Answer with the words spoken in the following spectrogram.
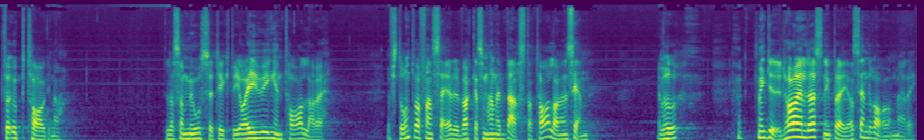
för upptagna. Eller som Mose tyckte, jag är ju ingen talare. Jag förstår inte varför han säger det, det verkar som han är värsta talaren sen. Eller hur? Men Gud har en lösning på det, jag sen drar med dig.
